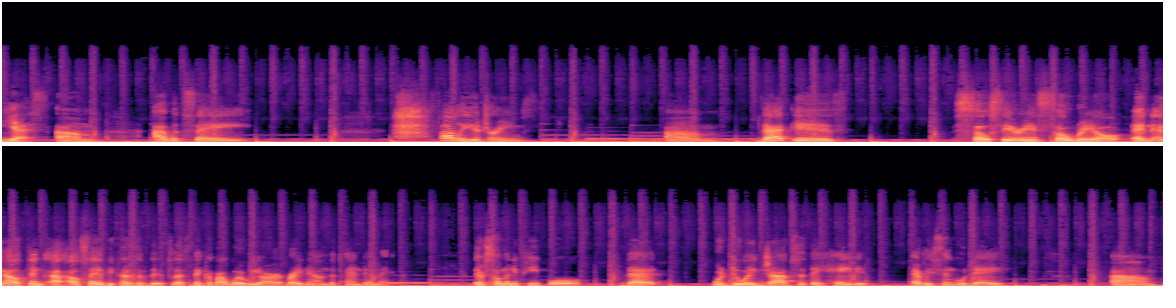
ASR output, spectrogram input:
Yes. Um, I would say follow your dreams. Um, that is so serious, so real, and and I'll think I'll say it because of this. Let's think about where we are right now in the pandemic. There's so many people that were doing jobs that they hated every single day, um,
